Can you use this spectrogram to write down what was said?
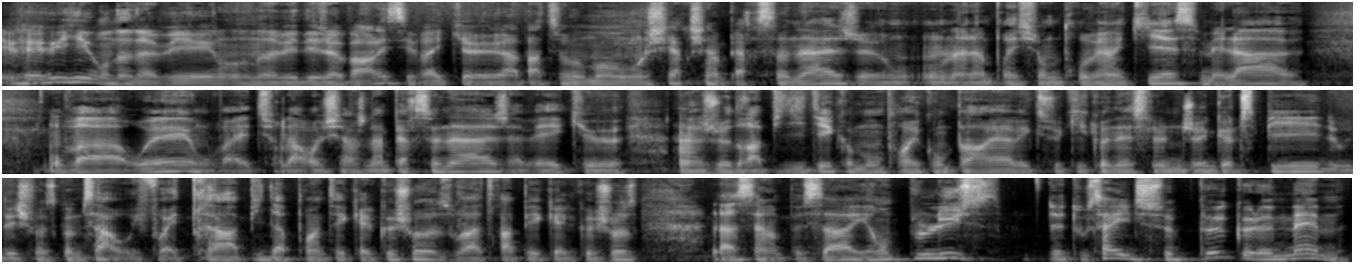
Eh ben oui, on en avait, on en avait déjà parlé. C'est vrai qu'à partir du moment où on cherche un personnage, on, on a l'impression de trouver un qui est, mais là, euh, on va, ouais, on va être sur la recherche d'un personnage avec euh, un jeu de rapidité comme on pourrait comparer avec ceux qui connaissent le Jungle Speed ou des choses comme ça où il faut être très rapide à pointer quelque chose ou à attraper quelque chose. Là, c'est un peu ça. Et en plus de tout ça, il se peut que le même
